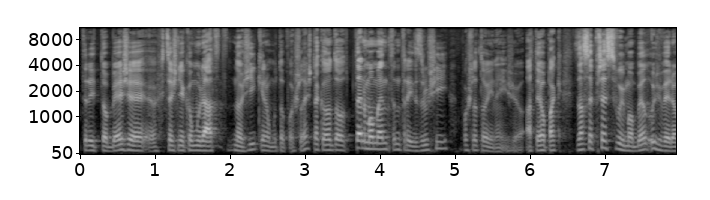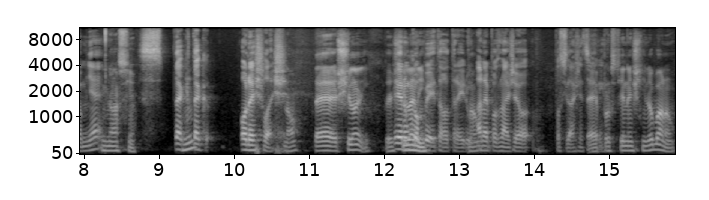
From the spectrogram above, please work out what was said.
trade tobě, že chceš někomu dát nožík, jenom mu to pošleš, tak ono to ten moment ten trade zruší, pošle to jiný, že jo? A ty ho pak zase přes svůj mobil, už vědomě, No, jasně. s- tak, Hm. tak odešleš. No, to je šílený. To je Jenom šílený. kopii toho tradu No. a nepoznáš, že jo, posíláš To něco je jiného. prostě dnešní doba, no.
